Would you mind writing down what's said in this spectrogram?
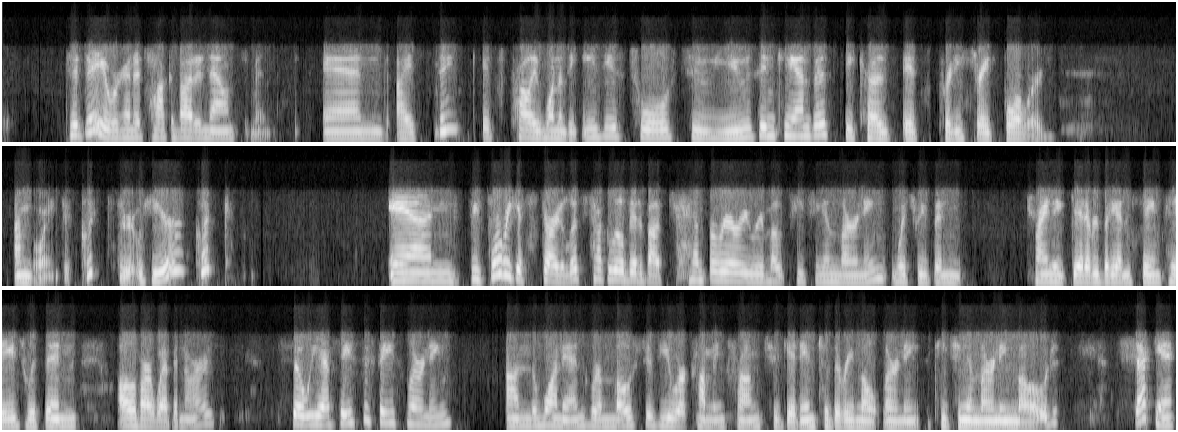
today we're going to talk about announcements. And I think it's probably one of the easiest tools to use in Canvas because it's pretty straightforward. I'm going to click through here, click. And before we get started, let's talk a little bit about temporary remote teaching and learning, which we've been trying to get everybody on the same page within all of our webinars. So we have face-to-face -face learning on the one end where most of you are coming from to get into the remote learning, teaching and learning mode. Second,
